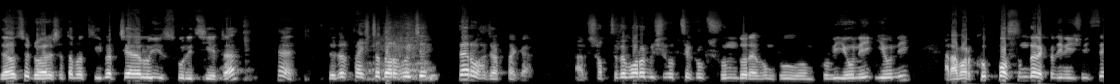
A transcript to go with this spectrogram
দেওয়া হচ্ছে ড্রয়ারের সাথে আমরা থ্রিবার চ্যানেলও ইউজ করেছি এটা। হ্যাঁ তো এটার প্রাইসটা ধরা হয়েছে তেরো হাজার টাকা। আর সবচেয়ে বড় বিষয় হচ্ছে খুব সুন্দর এবং খুব- খুবই ইউনিক ইউনিক আর আমার খুব পছন্দের একটা জিনিস হয়েছে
